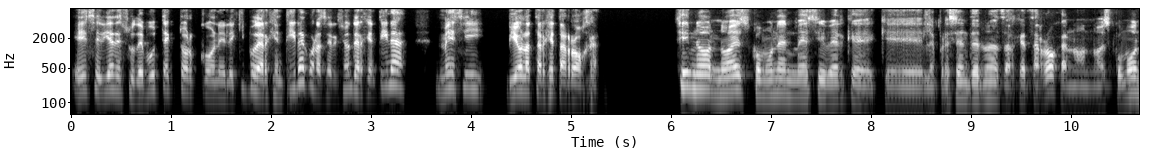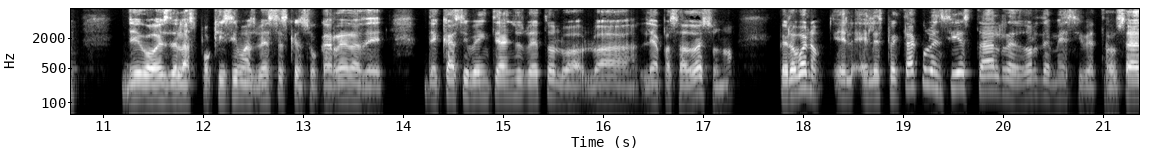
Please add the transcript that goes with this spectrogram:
Ese día de su debut, Héctor, con el equipo de Argentina, con la selección de Argentina, Messi vio la tarjeta roja. Sí, no, no es común en Messi ver que, le presenten una tarjeta roja, no, no es común. Digo, es de las poquísimas veces que en su carrera de, de casi 20 años, Beto, lo, lo ha, le ha pasado eso, ¿no? Pero bueno, el, el, espectáculo en sí está alrededor de Messi, Beto. O sea,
